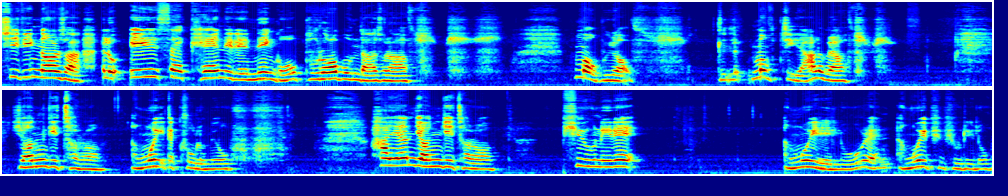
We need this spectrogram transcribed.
ရှီရီနော်ဆိုတာအဲ့လိုအေးဆက်ခဲနေတဲ့နင့်ကိုဘူရောဘွန်ဒါဆိုတာမှုတ်ပြီးတော့မှုတ်ကြည့်တာလို့ပြောယွန်ဂီချောရောအငွေ့တစ်ခုလိုမျိုးဟာယန်ယွန်ဂီချောရောဖြူနေတဲ့အငွေ့တွေလို့တဲ့အငွေ့ဖြူဖြူတွေလို့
